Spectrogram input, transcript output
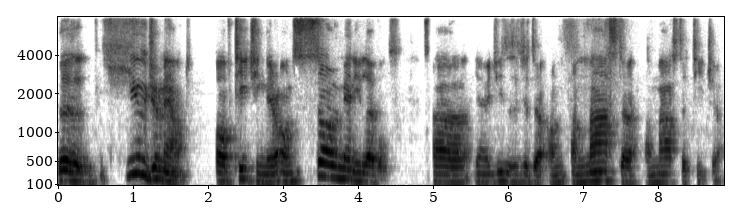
There's a huge amount of teaching there on so many levels. Uh, you know, Jesus is just a, a, a master, a master teacher.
